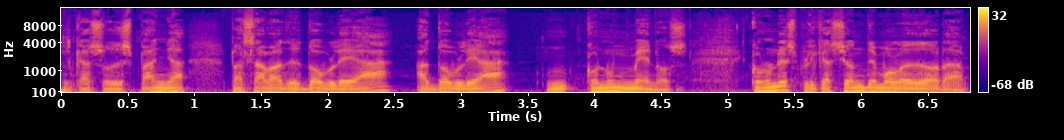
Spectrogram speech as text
El caso de España pasaba de doble A a doble A con un menos, con una explicación demoledora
